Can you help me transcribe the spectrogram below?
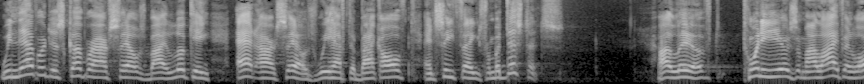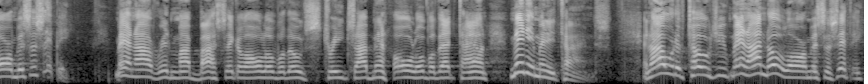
We never discover ourselves by looking at ourselves. We have to back off and see things from a distance. I lived 20 years of my life in Laurel, Mississippi. Man, I've ridden my bicycle all over those streets. I've been all over that town many, many times. And I would have told you, man, I know Laurel, Mississippi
